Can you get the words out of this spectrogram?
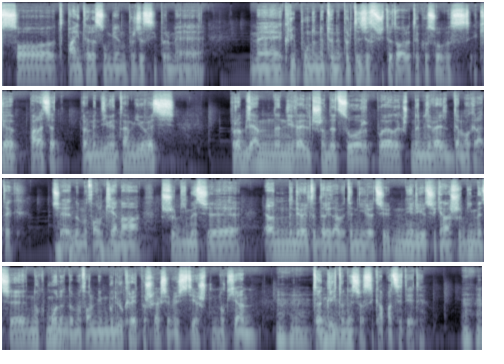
sa të painteresum janë përgjithsi për me, me kry punën e tyne për të gjithë qytetarët e Kosovës. Kjo paraqet për mendimin tem jo veç Problem në nivel shëndetësor, po edhe në nivel demokratik, që domethonë kena shërbime që edhe në nivel të drejtave të njeriut, që njeriu që kena shërbime që nuk mundën domethënë mi mbulu krejt për shkak që veç thjesht nuk janë mm -hmm. të ngritun në qasi kapaciteti. Mm -hmm.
